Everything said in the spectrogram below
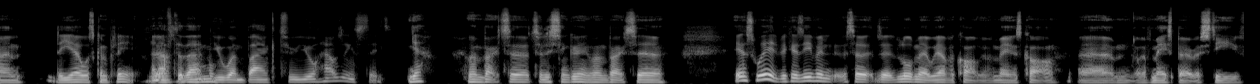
and the year was complete. And There after that, more. you went back to your housing estate. Yeah, went back to to Lisson Green. Went back to. It was weird because even so, the Lord Mayor, we have a car, we have a mayor's car. Um, we have mace bearer Steve,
